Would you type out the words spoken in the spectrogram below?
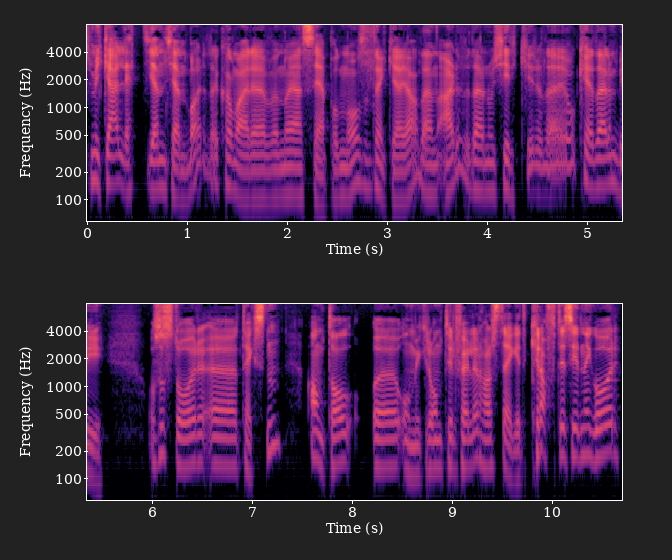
som ikke er lett gjenkjennbar. Det kan være Når jeg ser på den nå, så tenker jeg ja, det er en elv, det er noen kirker, det er ok, det er en by. Og så står eh, teksten antall uh, omikron-tilfeller har steget kraftig siden i går,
